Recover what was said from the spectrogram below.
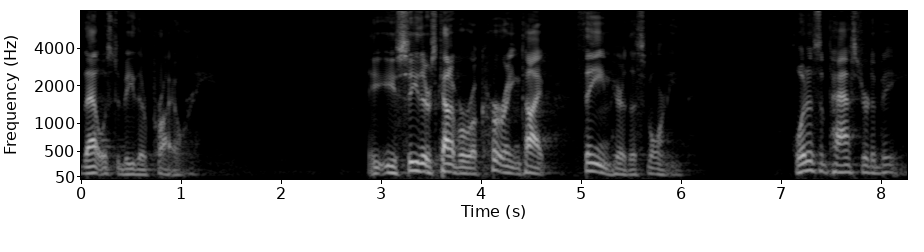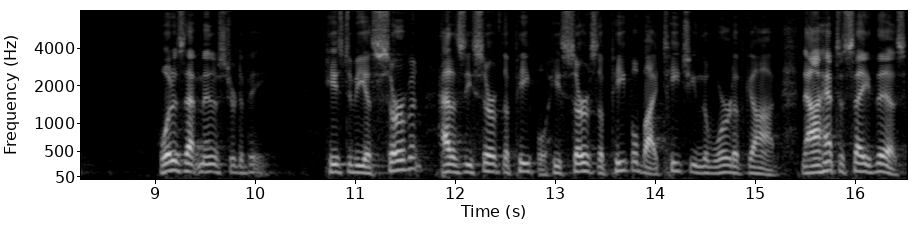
that was to be their priority. You see, there's kind of a recurring type theme here this morning. What is a pastor to be? What is that minister to be? He's to be a servant. How does he serve the people? He serves the people by teaching the Word of God. Now, I have to say this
